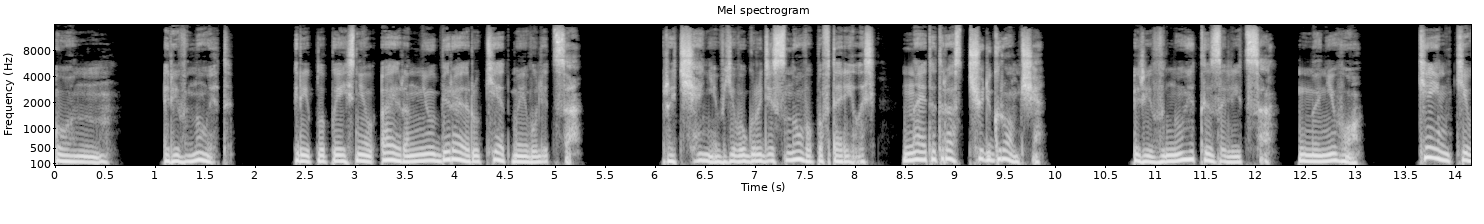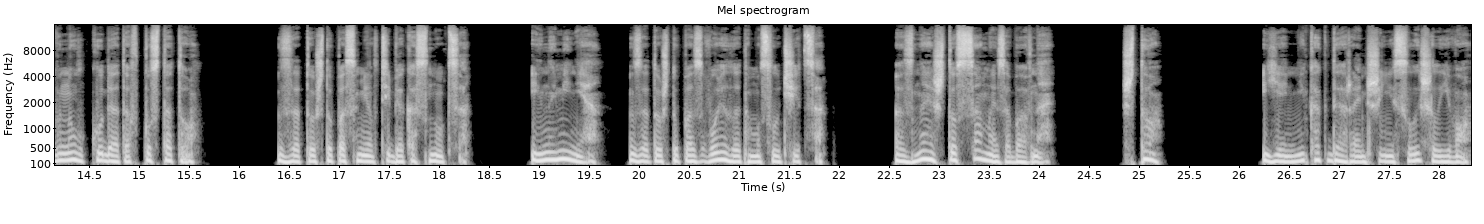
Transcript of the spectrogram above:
«Он ревнует», — хрипло пояснил Айрон, не убирая руки от моего лица. Рычание в его груди снова повторилось, на этот раз чуть громче. Ревнует и злится на него. Кейн кивнул куда-то в пустоту. «За то, что посмел тебя коснуться. И на меня, за то, что позволил этому случиться. А знаешь, что самое забавное? Что? Я никогда раньше не слышал его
